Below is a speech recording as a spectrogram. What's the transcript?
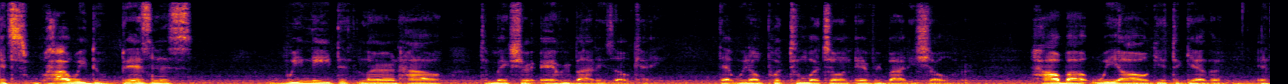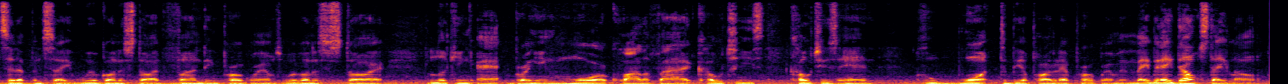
It's how we do business. We need to learn how to make sure everybody's okay, that we don't put too much on everybody's shoulder. How about we all get together and sit up and say, we're going to start funding programs. We're going to start looking at bringing more qualified coaches, coaches in who want to be a part of that program. And maybe they don't stay long.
